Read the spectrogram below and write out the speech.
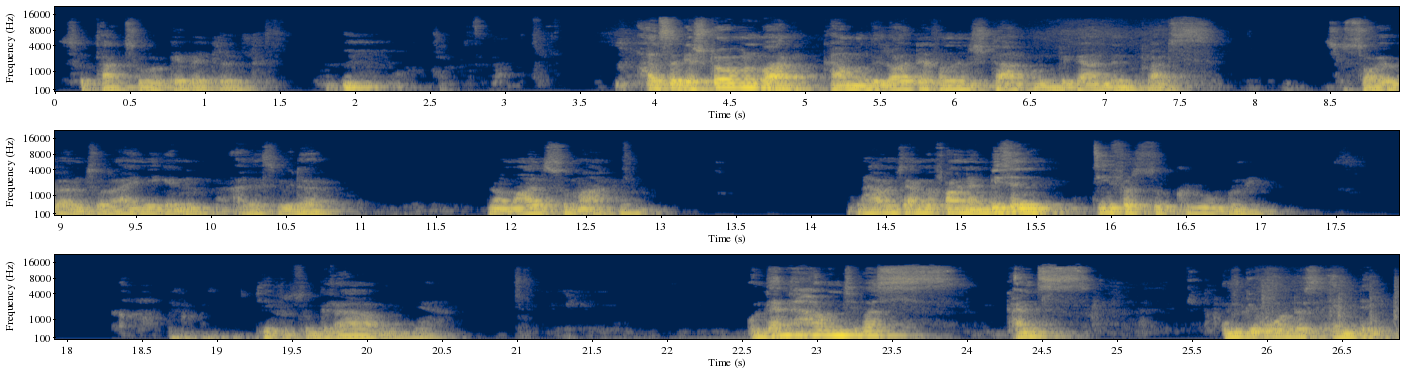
so tagsüber gebettelt. Als er gestorben war, kamen die Leute von den Stadt und begannen den Platz zu säubern, zu reinigen, alles wieder normal zu machen. Dann haben sie angefangen, ein bisschen tiefer zu gruben, tiefer zu graben. Ja. Und dann haben sie was ganz Ungewohntes entdeckt.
